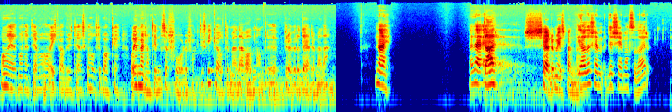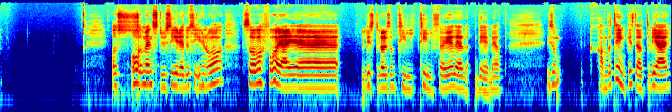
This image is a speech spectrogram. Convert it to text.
å, jeg må vente, jeg må ikke avbryte, jeg skal holde tilbake. Og i mellomtiden så får du faktisk ikke alltid med deg hva den andre prøver å dele med deg. Nei. Nei, det er, Der skjer det mye spennende. Ja, det skjer, det skjer masse der. Og så Og- mens du sier det du sier nå, så får jeg eh, lyst til å liksom til, tilføye det, det med at liksom Kan det tenkes det at vi er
